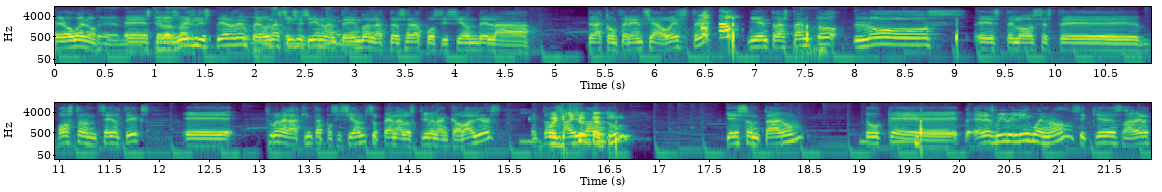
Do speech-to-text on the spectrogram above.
Pero bueno, no, este, los. Grizzlies pierden, pero aún así se siguen manteniendo en la tercera posición de la, de la conferencia oeste. Mientras tanto, los, este, los este, Boston Celtics eh, suben a la quinta posición, superan a los Cleveland Cavaliers. Entonces Oye, ahí ¿hizo van tatú? Jason Tatum. Tú que eres muy bilingüe, ¿no? Si quieres, a ver,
